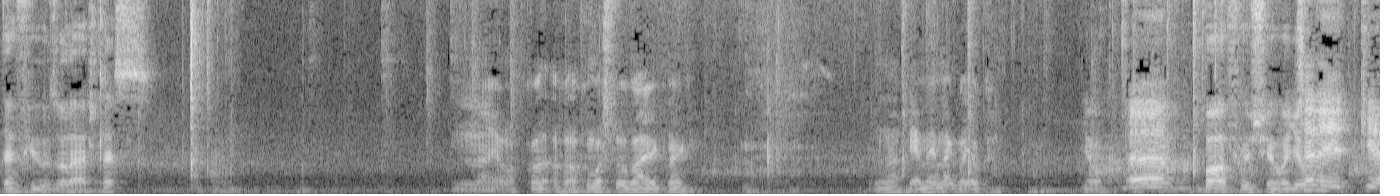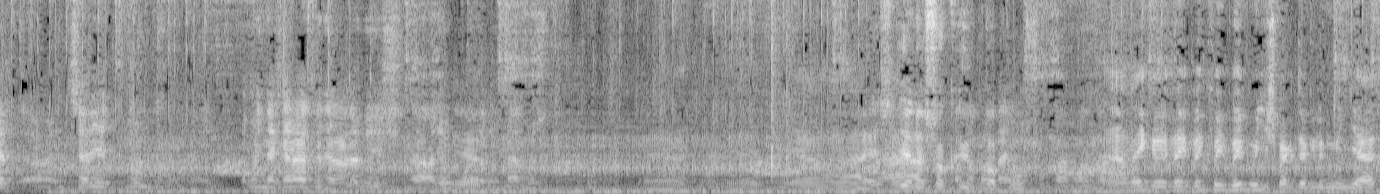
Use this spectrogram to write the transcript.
Defúzolás lesz. Na jó, akkor, akkor, most próbáljuk meg. Na, oké, még meg vagyok. Jó. Ö, Bal felső vagyok. cserét kér, cserét tudunk, hogy nekem ez legyen a lövés. Na, jobb Ja. oldalon, mert most... Ja, És jön a sok sokan vannak. Hát, még, még, még, még, úgyis megdöglünk mindjárt.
